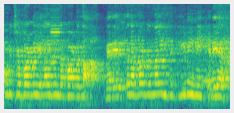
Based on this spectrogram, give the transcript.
பிடிச்ச பாட்டு எல்லாரும் இந்த பாட்டு தான். வேற எத்தனை பாட்டு இருந்தாலும் இதுக்கு ஈடு கிடையாது.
